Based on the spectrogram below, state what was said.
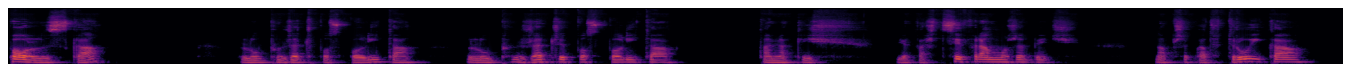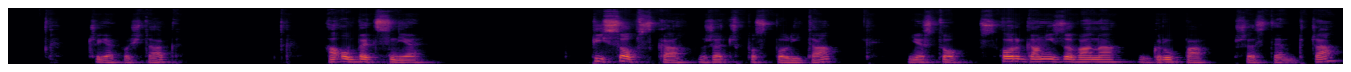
Polska lub Rzeczpospolita lub Rzeczypospolita, tam jakieś, jakaś cyfra może być, na przykład trójka, czy jakoś tak. A obecnie pisowska Rzeczpospolita jest to zorganizowana grupa przestępcza,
